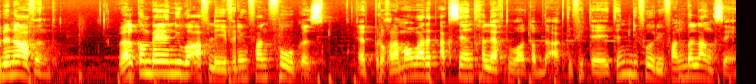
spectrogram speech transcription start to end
Goedenavond. Welkom bij een nieuwe aflevering van Focus, het programma waar het accent gelegd wordt op de activiteiten die voor u van belang zijn.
